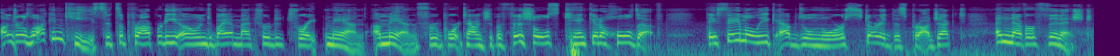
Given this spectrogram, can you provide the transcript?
Under lock and key sits a property owned by a Metro Detroit man, a man Fruitport Township officials can't get a hold of. They say Malik Abdul Noor started this project and never finished.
